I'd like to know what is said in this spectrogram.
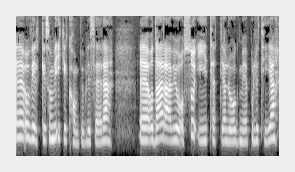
eh, og hvilke som vi ikke kan publisere. Eh, og der er vi jo også i tett dialog med politiet.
